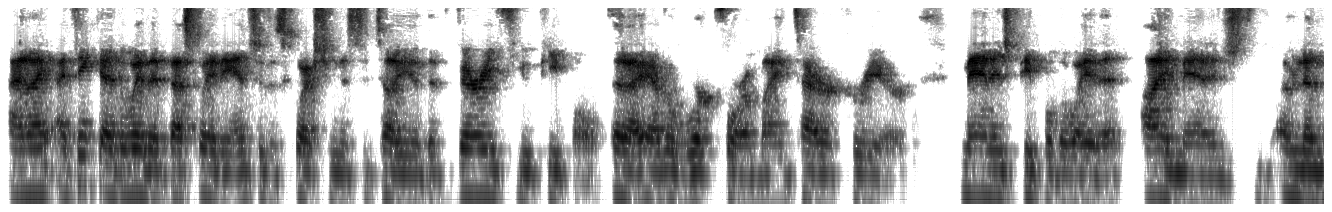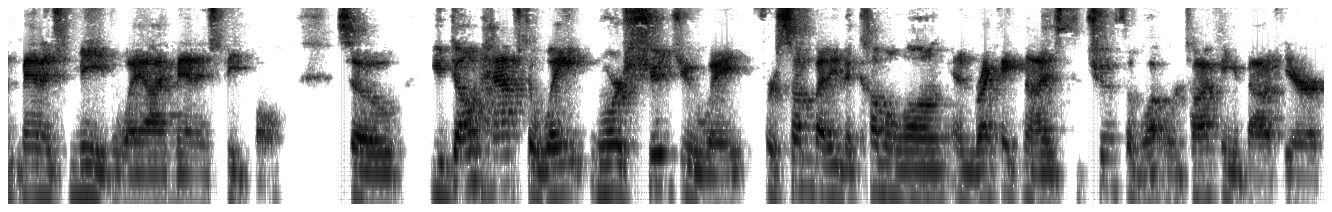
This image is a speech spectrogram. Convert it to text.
And I, I think that the way the best way to answer this question is to tell you that very few people that I ever worked for in my entire career manage people the way that I managed, I mean, managed me the way I manage people. So you don't have to wait, nor should you wait, for somebody to come along and recognize the truth of what we're talking about here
